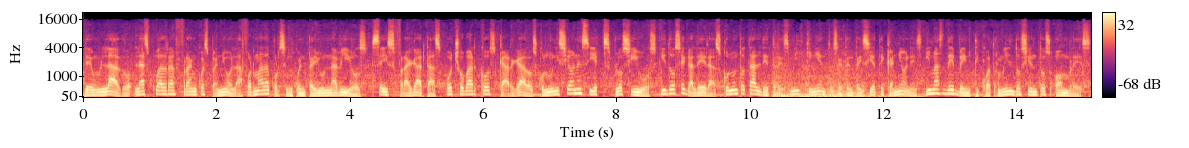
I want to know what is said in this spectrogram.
De un lado, la escuadra franco-española, formada por 51 navíos, 6 fragatas, 8 barcos cargados con municiones y explosivos y 12 galeras, con un total de 3.577 cañones y más de 24.200 hombres.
